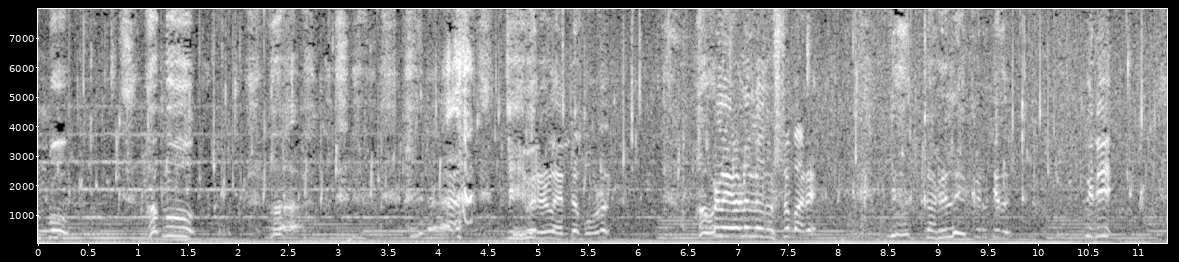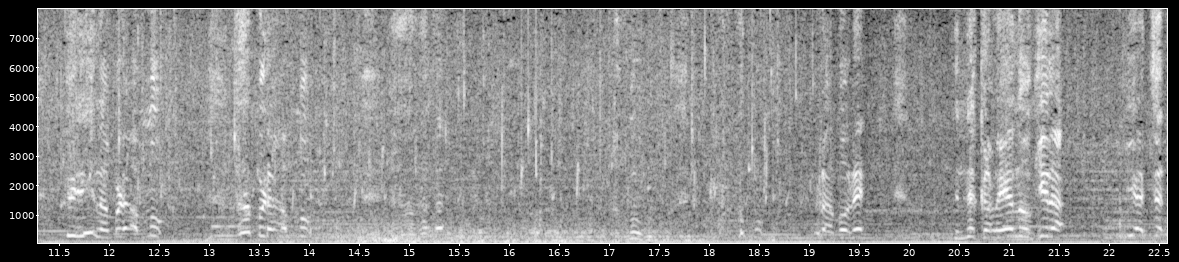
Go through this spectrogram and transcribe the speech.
അമ്മോ അമ്മോ. ജീവനുള്ള എന്റെ മോൾ. അവളെയാണല്ലോ ദുഷ്ടന്മാരെ. ഞാൻ കടലിലേക്ക് ഇറങ്ങിയത് പിരി പിരി നമ്മുടെ അമ്മു നമ്മുടെ അമ്മു. അമ്മു മോനെ നിന്നെ കളയാൻ നോക്കിയതാ ഈ അച്ഛൻ.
